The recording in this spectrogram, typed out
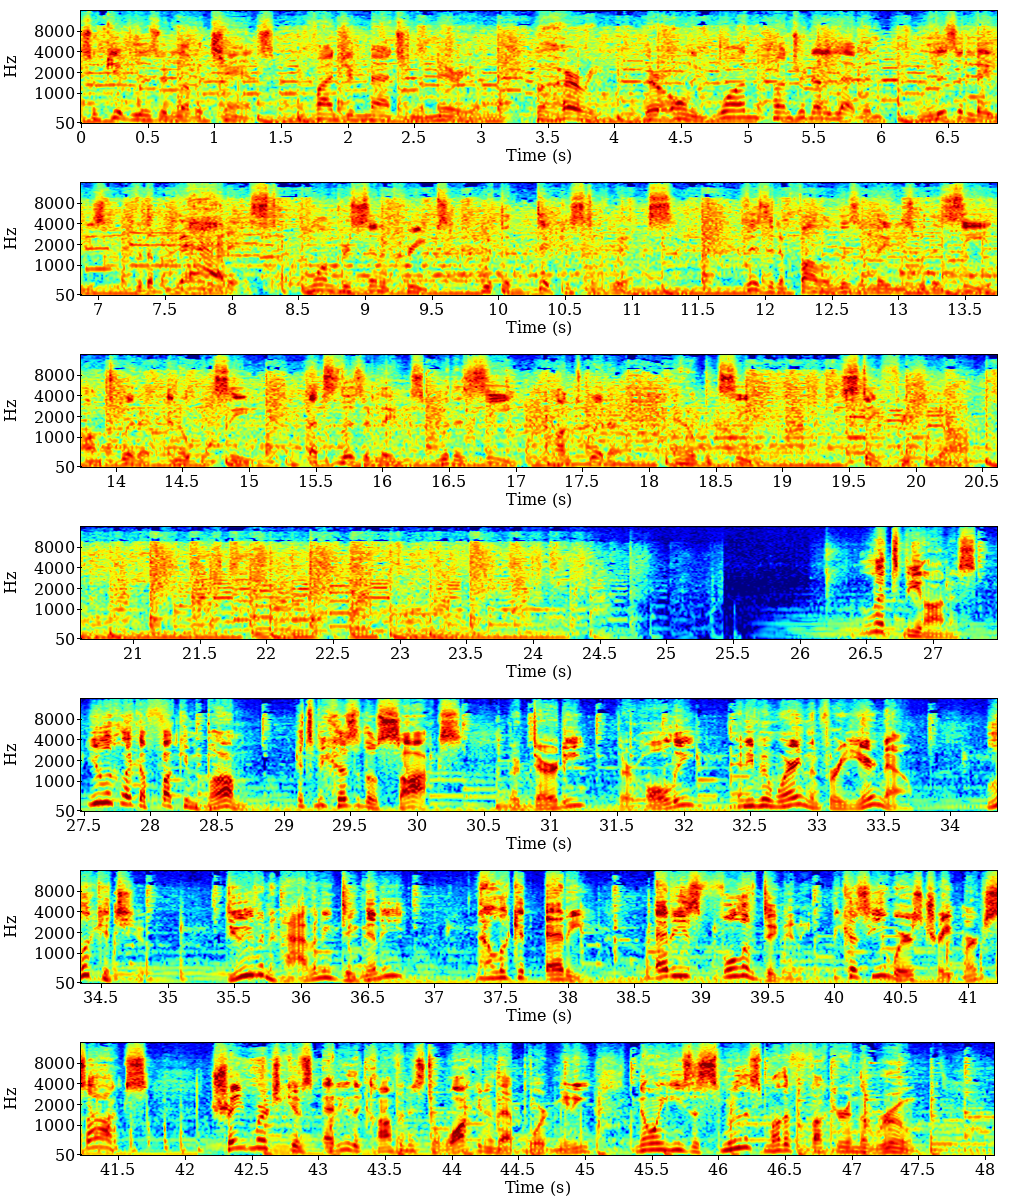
So give Lizard Love a chance and find your match in Lemuria. But hurry, there are only 111 lizard ladies for the baddest 1% of creeps with the thickest of wicks. Visit and follow Lizard Ladies with a Z on Twitter and OpenSea. That's Lizard Ladies with a Z on Twitter and OpenSea. Stay freaky, y'all. Let's be honest. You look like a fucking bum. It's because of those socks. They're dirty, they're holy, and you've been wearing them for a year now. Look at you. Do you even have any dignity? Now look at Eddie. Eddie's full of dignity because he wears trait Merch socks. Trait Merch gives Eddie the confidence to walk into that board meeting knowing he's the smoothest motherfucker in the room.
